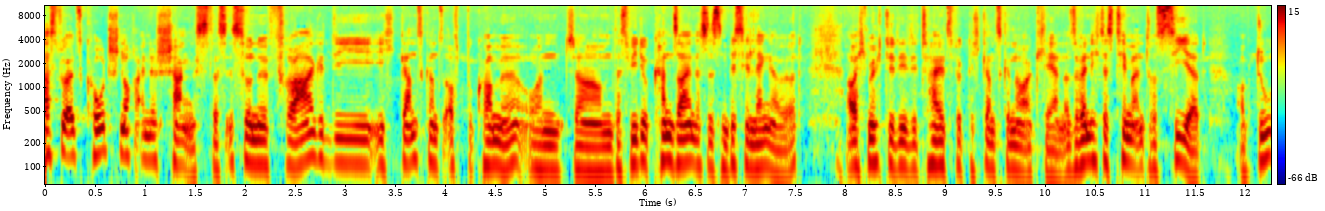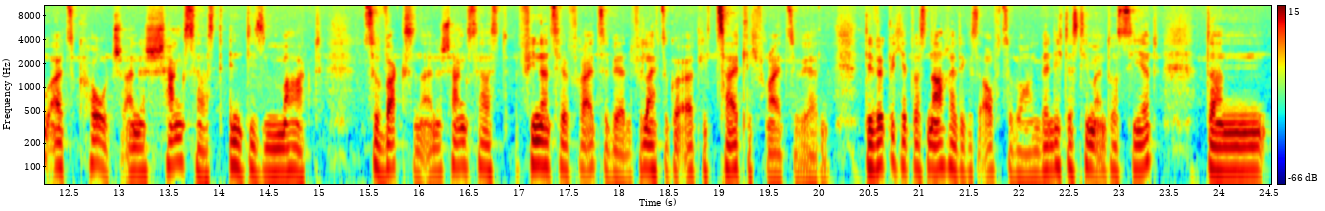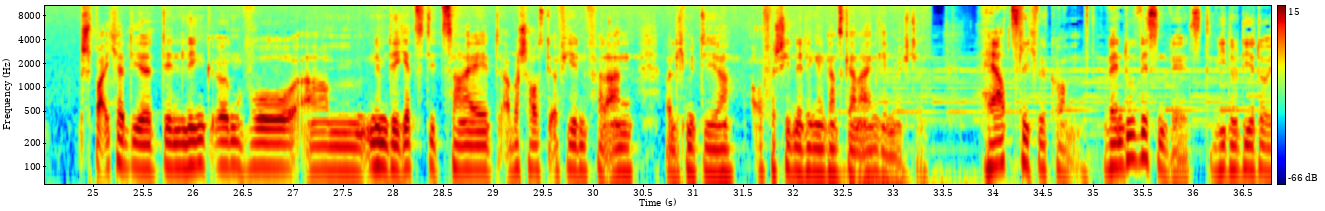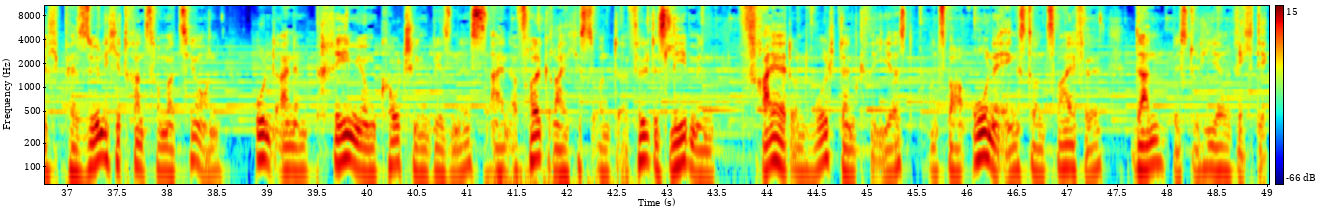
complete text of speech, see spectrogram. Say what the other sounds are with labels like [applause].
Hast du als Coach noch eine Chance? Das ist so eine Frage, die ich ganz, ganz oft bekomme. Und ähm, das Video kann sein, dass es ein bisschen länger wird. Aber ich möchte die Details wirklich ganz genau erklären. Also wenn dich das Thema interessiert, ob du als Coach eine Chance hast in diesem Markt zu wachsen, eine Chance hast, finanziell frei zu werden, vielleicht sogar örtlich zeitlich frei zu werden, dir wirklich etwas Nachhaltiges aufzubauen. Wenn dich das Thema interessiert, dann speicher dir den Link irgendwo, ähm, nimm dir jetzt die Zeit, aber schau es dir auf jeden Fall an, weil ich mit dir auf verschiedene Dinge ganz gern eingehen möchte. Herzlich willkommen. Wenn du wissen willst, wie du dir durch persönliche Transformation und einem Premium-Coaching-Business ein erfolgreiches und erfülltes Leben in Freiheit und Wohlstand kreierst, und zwar ohne Ängste und Zweifel, dann bist du hier richtig.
